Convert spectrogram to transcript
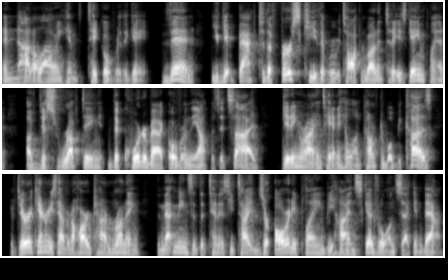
and not allowing him to take over the game. Then you get back to the first key that we were talking about in today's game plan of disrupting the quarterback over on the opposite side, getting Ryan Tannehill uncomfortable because if Derrick Henry's having a hard time running, then that means that the Tennessee Titans are already playing behind schedule on second down.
